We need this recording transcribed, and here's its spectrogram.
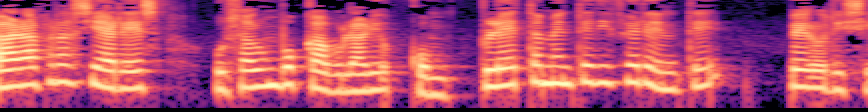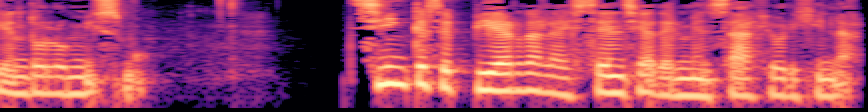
Parafrasear es usar un vocabulario completamente diferente pero diciendo lo mismo sin que se pierda la esencia del mensaje original.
